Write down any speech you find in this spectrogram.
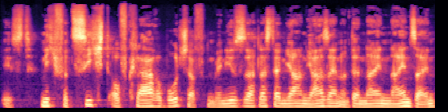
ist, nicht Verzicht auf klare Botschaften. Wenn Jesus sagt, lass dein Ja ein Ja sein und dein Nein Nein sein,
